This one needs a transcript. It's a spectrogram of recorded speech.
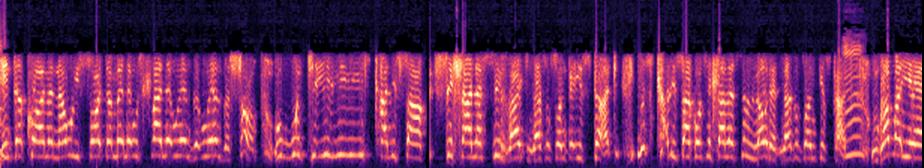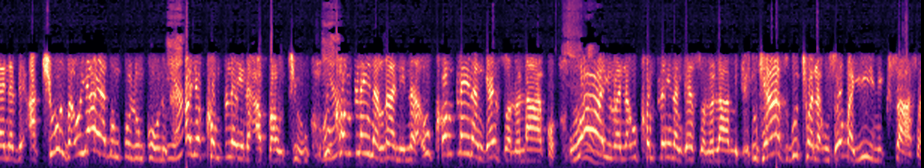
Into khona na uyisota mele usihlale uyenze uyenze sure ukuthi isikhali sakho sihlala si right ngaso sonke isikhathi. Isikhali sakho sihlala si loaded ngaso sonke isikhathi. Ngoba yena the accuser uyaya kuNkulunkulu ayo complain about you. Ucomplain ngani na? Ucomplain ngezolo lakho. Why wena ucomplain ngezolo lami? Ngiyazi ukuthi wena uzoba yini kusasa.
